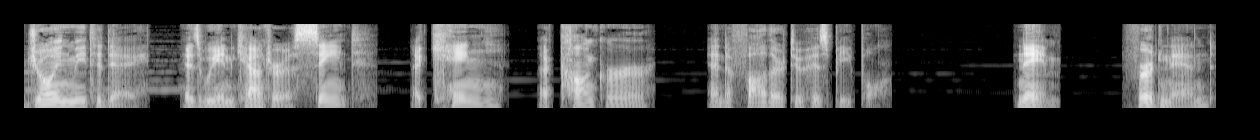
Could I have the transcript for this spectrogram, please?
Join me today as we encounter a saint, a king, a conqueror, and a father to his people. Name Ferdinand,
